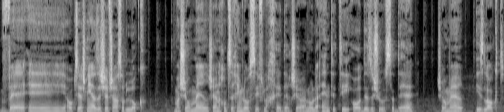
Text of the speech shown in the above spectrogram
והאופציה השנייה זה שאפשר לעשות לוק. מה שאומר שאנחנו צריכים להוסיף לחדר שלנו, לאנטיטי, עוד איזשהו שדה שאומר is locked.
